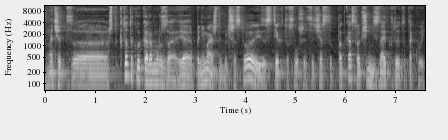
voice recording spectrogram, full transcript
Значит, э, кто такой Карамурза? Я понимаю, что большинство из тех, кто слушает сейчас этот подкаст, вообще не знает, кто это такой.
